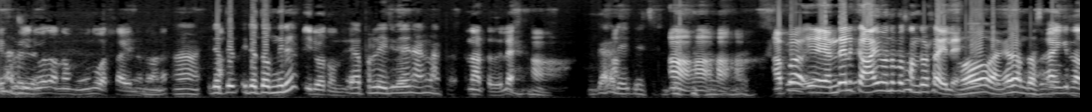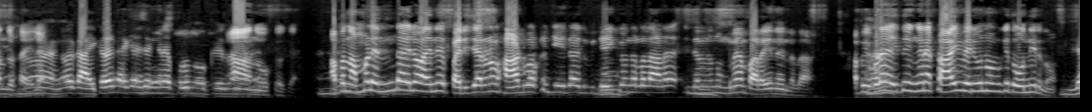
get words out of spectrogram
ഏപ്രിൽ ഇരുപത് വന്നാൽ മൂന്ന് വർഷമായി എന്നതാണ്. ഇരുപത്തൊന്നിൽ ഇരുപത്തൊന്ന് ഏപ്രിൽ ഇരുപതിനാണ് നട്ടത് നട്ടത് അല്ലേ? ആ. അപ്പൊ എന്തായാലും കായ് വന്നപ്പോ സന്തോഷായില്ലേ? ഓ ഭയങ്കര സന്തോഷം. ഭയങ്കര ഞങ്ങൾ കായ്ക്കാൻ എപ്പോഴും ആ നോക്കുക അപ്പൊ നമ്മൾ എന്തായാലും അതിന് പരിചരണം ഹാർഡ് വർക്കും ചെയ്താൽ ഇത് വിജയിക്കും എന്നുള്ളതാണ് ഇതിൽ നിന്ന് ഉമ്മയും പറയുന്നത് എന്നുള്ളതാണ്. അപ്പൊ ഇവിടെ ഇത് ഇങ്ങനെ കായ് വരുമെന്ന് നമുക്ക് തോന്നിയിരുന്നു? ഇല്ല.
